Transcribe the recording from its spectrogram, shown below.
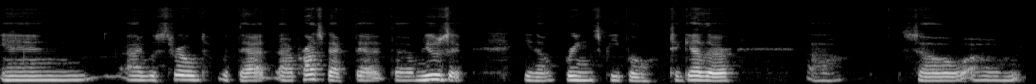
and I was thrilled with that uh, prospect that uh, music, you know, brings people together. Uh, so, um,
